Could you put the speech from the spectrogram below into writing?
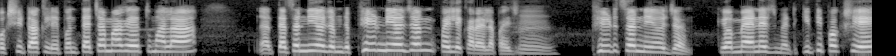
पक्षी टाकले पण त्याच्यामागे तुम्हाला त्याचं नियोजन म्हणजे फीड नियोजन पहिले करायला पाहिजे. फीडचं नियोजन किंवा मॅनेजमेंट किती पक्षी आहे?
